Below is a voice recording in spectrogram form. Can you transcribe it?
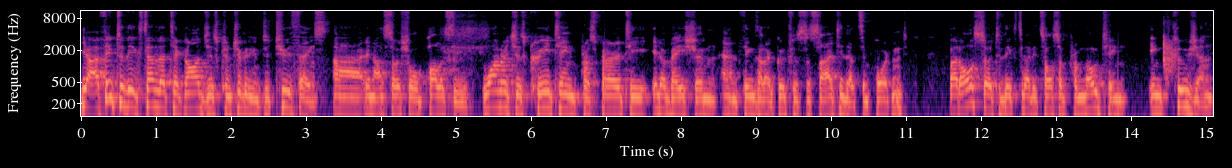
Yeah, I think to the extent that technology is contributing to two things uh, in our social policies. One, which is creating prosperity, innovation, and things that are good for society, that's important. But also to the extent that it's also promoting inclusion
